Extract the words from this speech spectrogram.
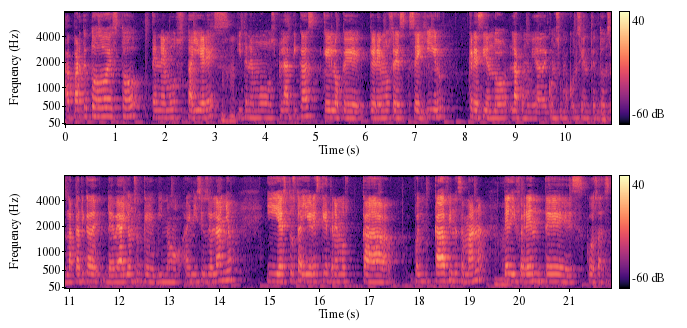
aparte de todo esto, tenemos talleres Ujú. y tenemos pláticas que lo que queremos es seguir creciendo la comunidad de consumo consciente. Entonces, la plática de, de Bea Johnson que vino a inicios del año y estos talleres que tenemos cada, pues, cada fin de semana de diferentes cosas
